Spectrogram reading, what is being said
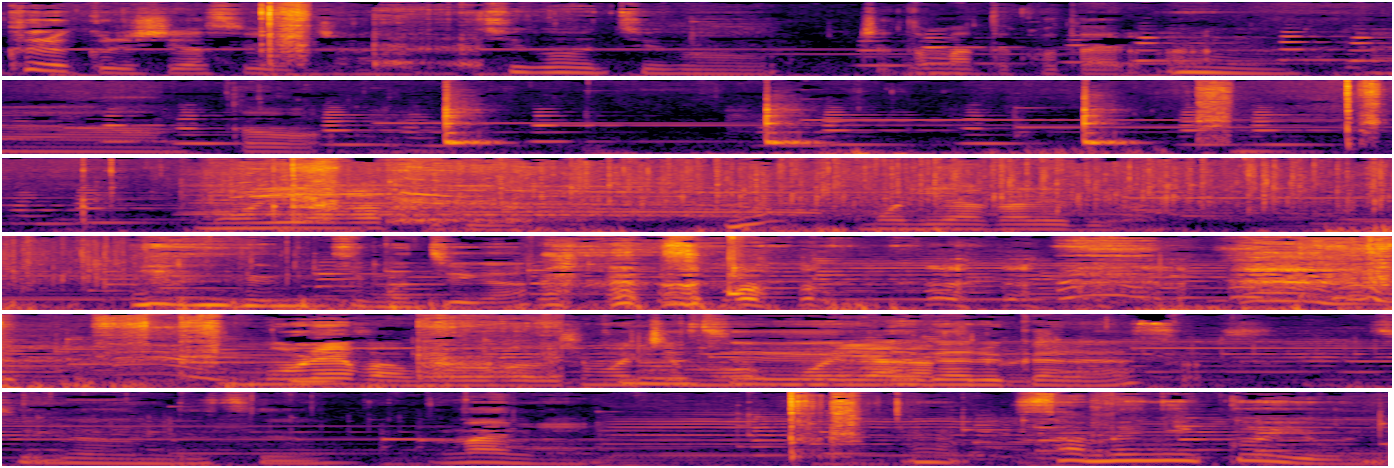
くるくるしやすいようにじゃない。違う違う。ちょっと待って答えるから、うん。と盛り上がってるよ盛り上がれるよ 気持ちが？盛れば盛るほど気持ちも盛り上がるから違うんですよ、う何？冷めにくいように。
